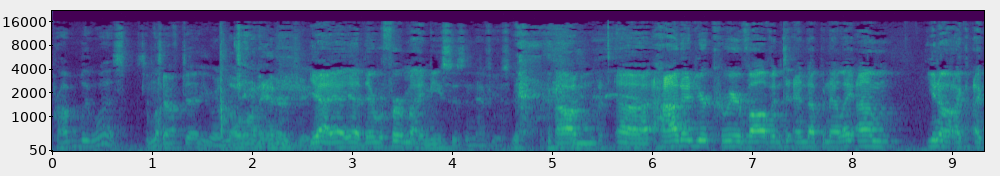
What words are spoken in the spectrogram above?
probably was. I'm not- Tough day. You were low on energy. yeah, yeah, yeah. They were for my nieces and nephews. Um, uh, how did your career evolve and to end up in LA? Um, you know, I, I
